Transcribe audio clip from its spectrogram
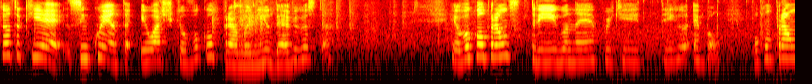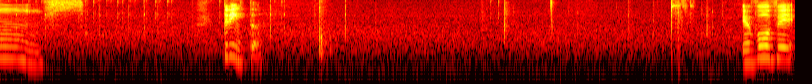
Quanto que é? 50. Eu acho que eu vou comprar, maninho deve gostar. Eu vou comprar uns trigo, né? Porque trigo é bom. Vou comprar uns... 30. Eu vou ver...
